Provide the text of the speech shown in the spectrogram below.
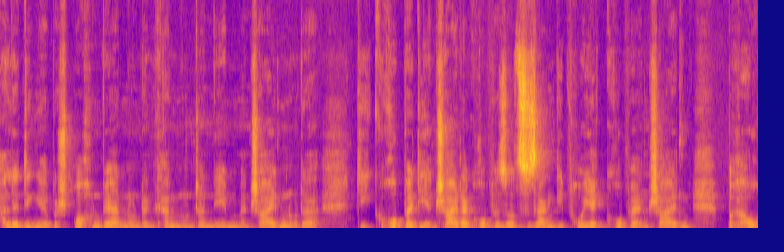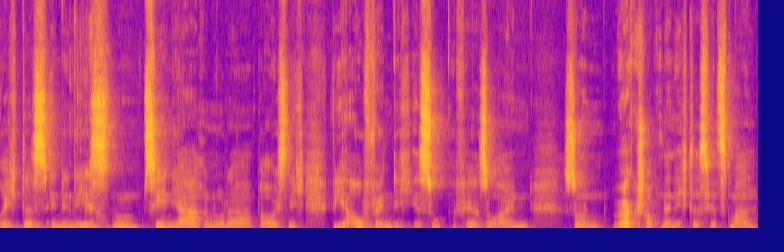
alle Dinge besprochen werden und dann kann ein Unternehmen entscheiden oder die Gruppe, die Entscheidergruppe sozusagen, die Projektgruppe entscheiden, brauche ich das in den genau. nächsten genau. zehn Jahren oder brauche ich es nicht? Wie aufwendig ist ungefähr so ein, so ein Workshop, nenne ich das jetzt mal?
